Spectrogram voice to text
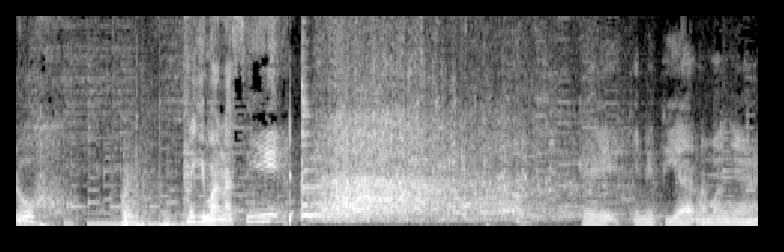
Duh. Ini gimana sih? Oke, ini Tia namanya.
